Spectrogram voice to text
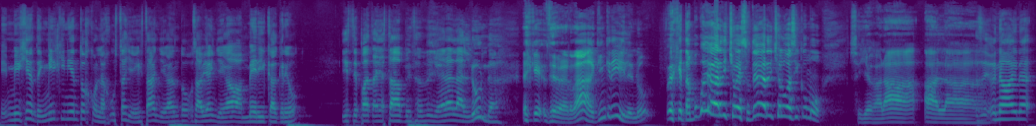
Imagínate, en 1500 con las justas estaban llegando, o sea, habían llegado a América, creo. Y este pata ya estaba pensando en llegar a la luna. Es que, de verdad, qué increíble, ¿no? Es que tampoco debe haber dicho eso, debe haber dicho algo así como, se llegará a la... Una vaina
